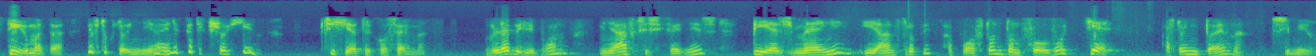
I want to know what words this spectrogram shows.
στίγματα. Η αυτοκτονία είναι κατεξοχήν ψυχιατρικό θέμα. Βλέπει λοιπόν μια αύξηση κανείς πιεσμένοι οι άνθρωποι από αυτόν τον φόβο και αυτό είναι το ένα σημείο.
